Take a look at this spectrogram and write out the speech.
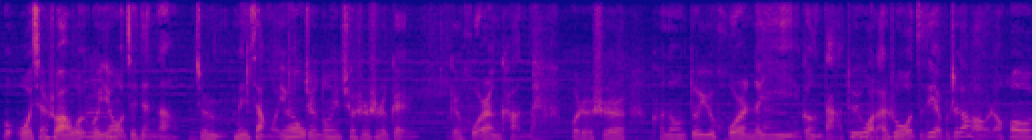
我我先说啊，我我因为我最简单，就是没想过，因为这个东西确实是给给活人看的，或者是可能对于活人的意义更大。对于我来说，我自己也不知道，然后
